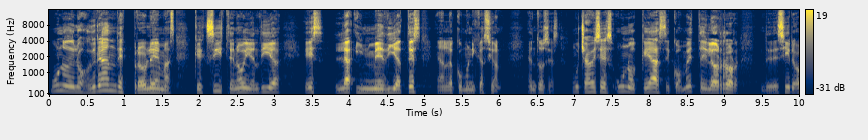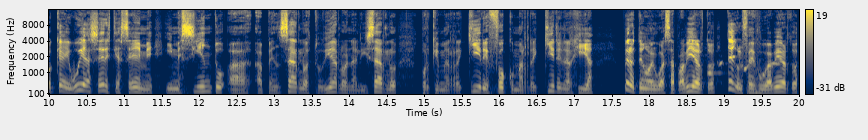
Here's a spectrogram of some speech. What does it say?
Uno de los grandes problemas que existen hoy en día es la inmediatez en la comunicación. Entonces, muchas veces uno que hace comete el error de decir, ok, voy a hacer este ACM y me siento a, a pensarlo, a estudiarlo, a analizarlo, porque me requiere foco, me requiere energía, pero tengo el WhatsApp abierto, tengo el Facebook abierto,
